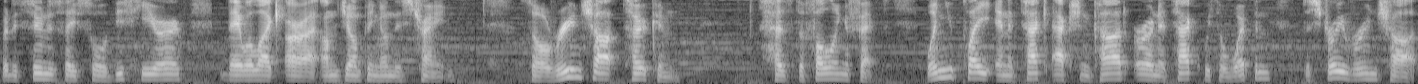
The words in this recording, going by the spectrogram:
but as soon as they saw this hero, they were like, alright, I'm jumping on this train. So a rune chant token has the following effect. When you play an attack action card or an attack with a weapon, destroy rune chant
